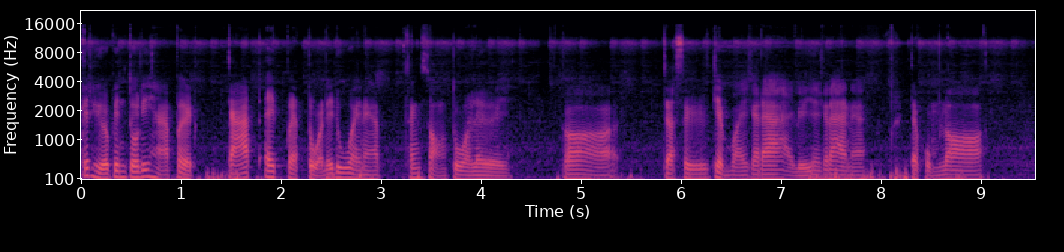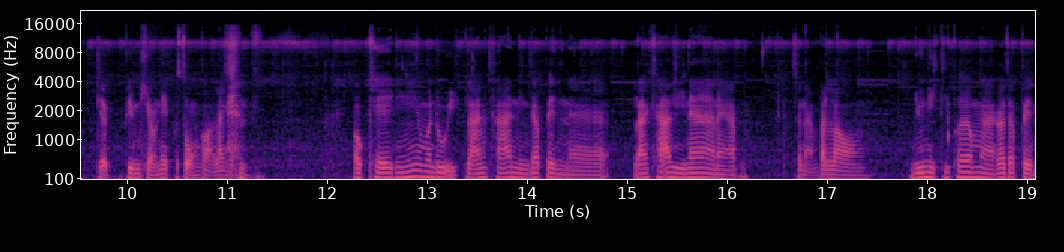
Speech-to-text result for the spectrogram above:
ก็ถือว่าเป็นตัวที่หาเปิดการ์ดไอ้เปิดตัวได้ด้วยนะครับ ทั้ง 2 ตัวเลย ก็จะซื้อเก็บไว้ก็ได้หรือยังก็ได้นะ แต่ผมรอเก็บพิมพ์เขียวเนกประสงค์ก่อนแล้วกัน โอเค ทีนี้มาดูอีกร้านค้าหนึ่งก็เป็น ร้านค้า arena นะครับ สนามประลอง unit ที่เพิ่มมาก็จะเป็น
